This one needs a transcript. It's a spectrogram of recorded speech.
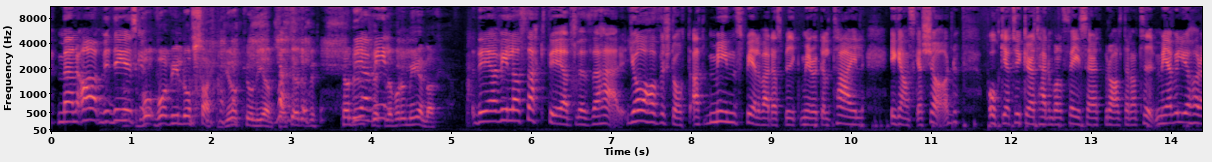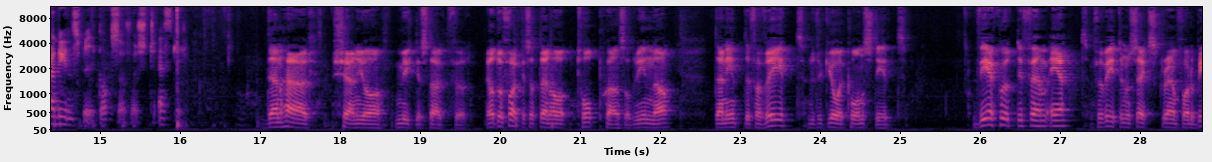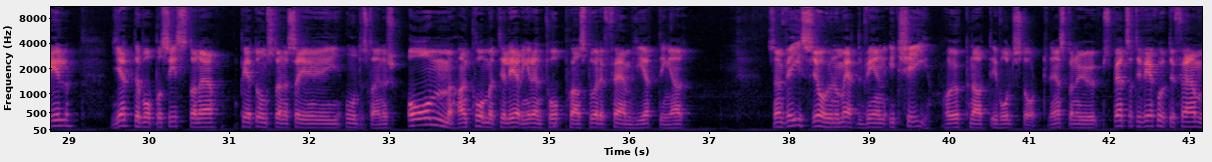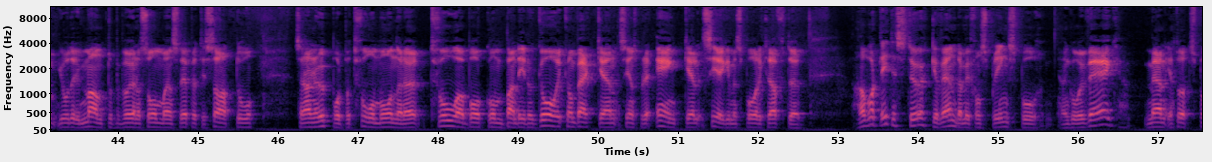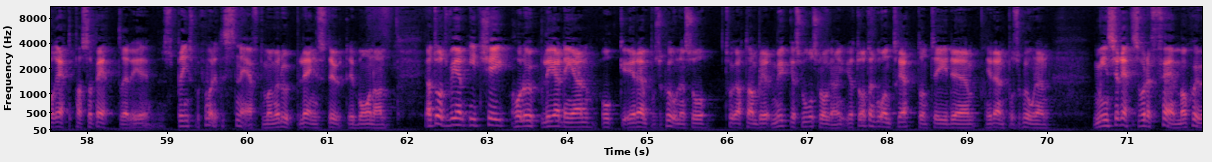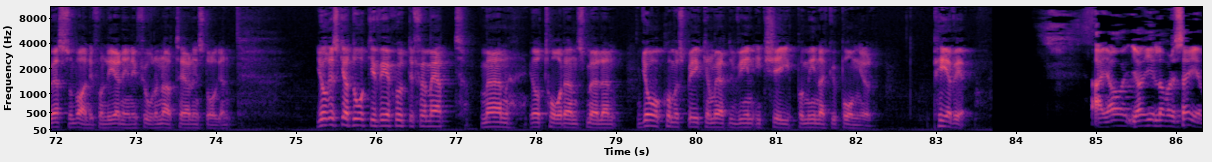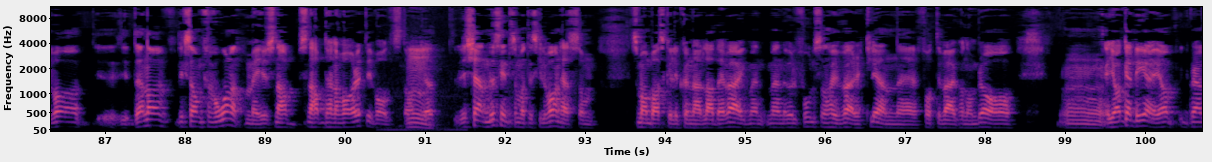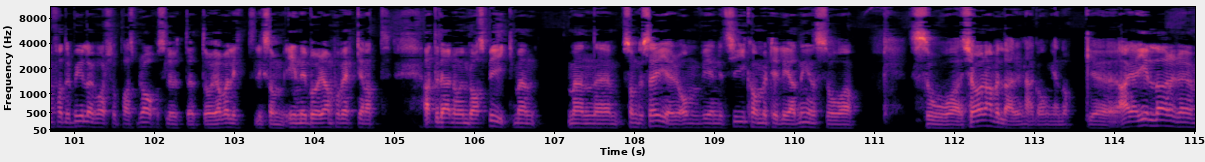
men ja, det ska... vad, vad vill du ha sagt Björklund egentligen? Kan du, kan du utveckla vill... vad du menar? Det jag vill ha sagt är egentligen så här. Jag har förstått att min spelvärda spik Miracle Tile är ganska körd. Och jag tycker att Hannibal Face är ett bra alternativ. Men jag vill ju höra din spik också först, Eskil. Den här känner jag mycket starkt för. Jag tror faktiskt att den har toppchans att vinna. Den är inte favorit. Det tycker jag är konstigt. V75 1, favorit nummer 6, Grandfather Bill. Jättebra på sistone. Peter Onsteiner säger i Untersteiners om han kommer till ledning i den toppchans, då är det fem getingar. Sen visar jag hur nummer 1, Ven Ichi, har öppnat i voltstart. Det är nästan ju spetsat till V75, gjorde det i Mantorp i början av sommaren, släppte till Sato. Sen hade han uppehåll på två månader. Tvåa bakom Bandido Gari i comebacken. Senast blev det enkel seger med sparade krafter. Han har varit lite stökig vända mig från springspår. Han går iväg. Men jag tror att sporett passar bättre. Det springspår kan vara lite snävt om man vill upp längst ut i banan. Jag tror att VM Ichi håller upp ledningen och i den positionen så tror jag att han blir mycket svårslagen. Jag tror att han går en 13-tid eh, i den positionen. Minns jag rätt så var det 5 av 7 S som vann ifrån ledningen i fjol den här tävlingsdagen. Jag riskerar att åka i V751, men jag tar den smällen. Jag kommer spika med att Vin Ichi på mina kuponger. PV. Ja, jag, jag gillar vad du säger. Vad, den har liksom förvånat på mig hur snabb, snabb den har varit i voltstart. Mm. Det kändes inte som att det skulle vara en häst som, som man bara skulle kunna ladda iväg. Men, men Ulf Olsson har ju verkligen eh, fått iväg honom bra. Och, mm, jag garderar. Jag, Grandfather Bill har varit så pass bra på slutet och jag var lite liksom, inne i början på veckan att, att det där är nog en bra spik. Men, men eh, som du säger, om Vienici kommer till ledningen så så kör han väl där den här gången och eh, ja, jag gillar eh,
